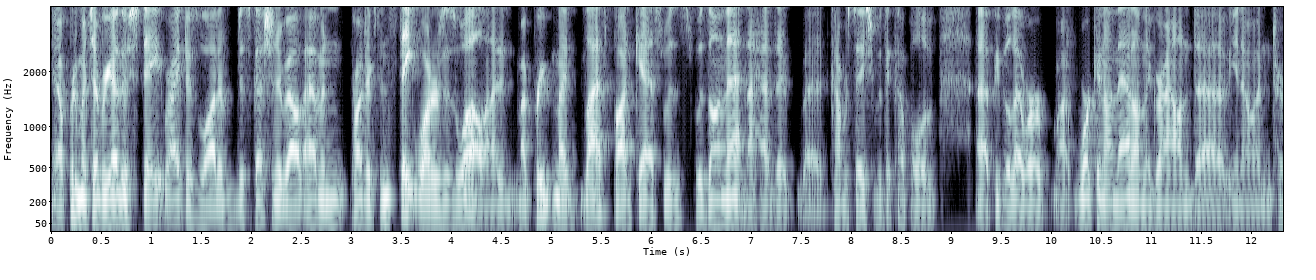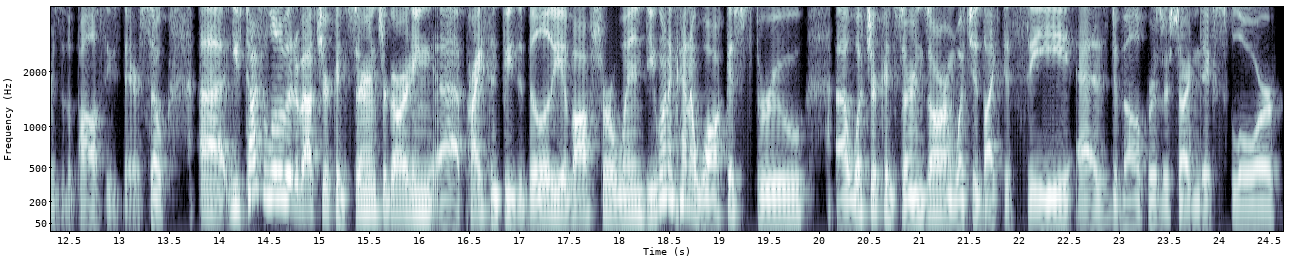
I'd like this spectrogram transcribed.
you know, pretty much every other state, right? There's a lot of discussion about having projects in state waters as well. And I did my pre my last podcast was was on that, and I had a, a conversation with a couple of uh, people that were uh, working on that on the ground, uh, you know, in terms of the policies there. So uh, you've talked a little bit about your concerns regarding uh, price and feasibility of offshore wind. Do you want to kind of walk us through uh, what your concerns are and what you'd like to see as developers are starting to explore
